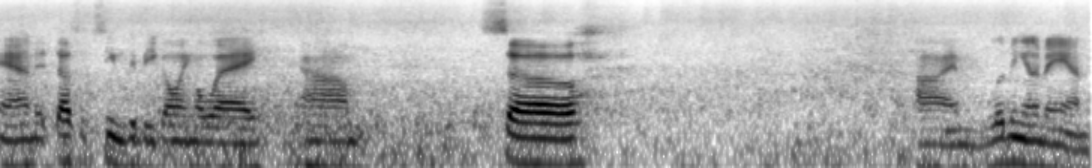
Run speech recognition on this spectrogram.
and it doesn't seem to be going away. Um, so I'm living in a van.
